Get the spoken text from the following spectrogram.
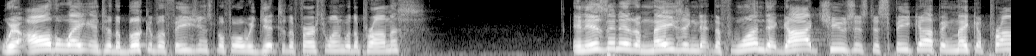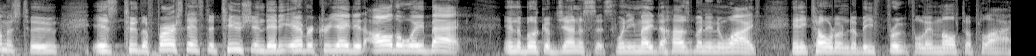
we're all the way into the book of Ephesians before we get to the first one with a promise. And isn't it amazing that the one that God chooses to speak up and make a promise to is to the first institution that He ever created, all the way back in the book of Genesis when He made the husband and the wife and He told them to be fruitful and multiply?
